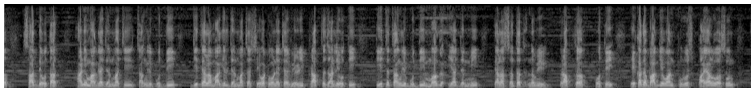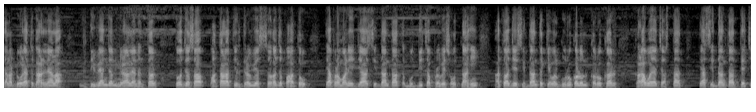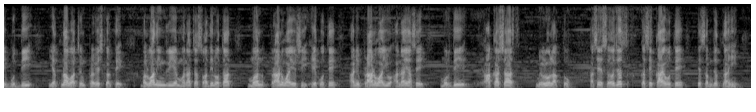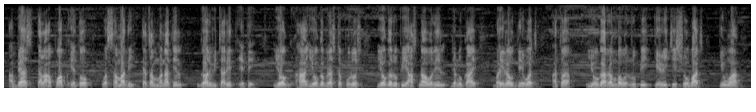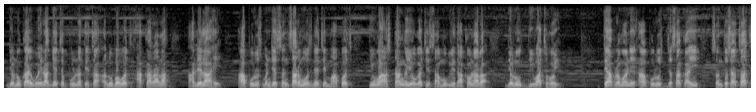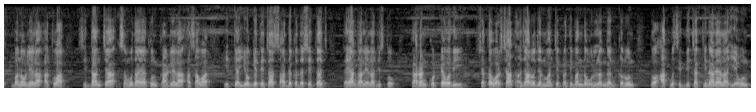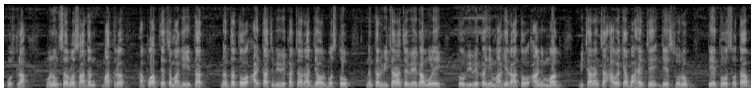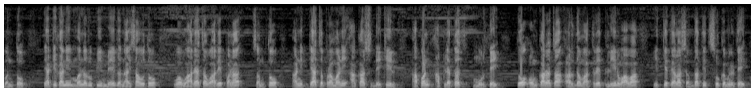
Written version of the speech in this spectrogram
साध्य होतात. आणि मागल्या जन्माची चांगली बुद्धी जी त्याला मागील जन्माचा शेवट होण्याच्या वेळी प्राप्त झाली होती तीच चांगली बुद्धी मग या जन्मी त्याला सतत नवी प्राप्त होते. एखादा भाग्यवान पुरुष पायाळू असून त्याला डोळ्यात घालण्याला दिव्यांजन मिळाल्यानंतर तो जसा पाताळातील द्रव्य सहज पाहतो त्याप्रमाणे ज्या सिद्धांतात बुद्धीचा प्रवेश होत नाही अथवा जे सिद्धांत केवळ गुरुकडून खरोखर कळावयाचे असतात त्या सिद्धांतात त्याची बुद्धी यत्ना वाचून प्रवेश करते. बलवान इंद्रिय मनाच्या स्वाधीन होतात. मन प्राणवायूशी एक होते आणि प्राणवायू अनायासे मूर्दी आकाशास मिळू लागतो. असे सहजच कसे काय होते ते समजत नाही. अभ्यास त्याला आपोआप येतो व समाधी त्याचा मनातील घर विचारित येते. योग हा योगभ्रष्ट पुरुष योगरूपी आसनावरील जणू काय? भैरव देवच. अथवा योगारंभरूपी केळीची शोभाच किंवा जणू काय वैराग्याच्या पूर्णतेचा अनुभवच आकाराला आलेला आहे. हा पुरुष म्हणजे संसार मोजण्याचे मापच किंवा अष्टांग योगाची सामुग्री दाखवणारा जणू दिवाच होय. त्याप्रमाणे हा पुरुष जसा काही संतोषाचाच बनवलेला अथवा सिद्धांच्या समुदायातून काढलेला असावा इतक्या योग्यतेचा साधक दशेतच तयार झालेला दिसतो. कारण कोट्यवधी शतवर्षात हजारो जन्मांचे प्रतिबंध उल्लंघन करून तो आत्मसिद्धीच्या किनाऱ्याला येऊन पोचला. म्हणून सर्व साधन मात्र आपोआप त्याच्यामागे येतात. नंतर तो आयताच विवेकाच्या राज्यावर बसतो. नंतर विचाराच्या वेगामुळे तो विवेकही मागे राहतो आणि मग विचारांच्या आवाक्या बाहेरचे जे स्वरूप ते तो स्वतः बनतो. त्या ठिकाणी मनरूपी मेघ नाहीसा होतो व वाऱ्याचा वारेपणा संपतो आणि त्याचप्रमाणे आकाश देखील आपण आपल्यातच मुरते. तो ओंकाराचा अर्धमात्रेत लीन व्हावा इतके त्याला शब्दातीत सुख मिळते.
